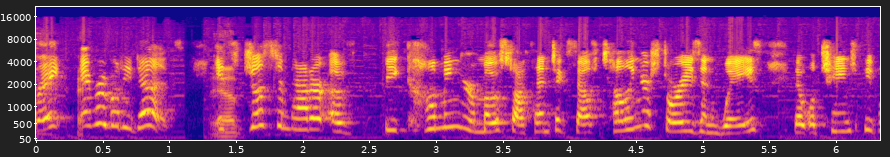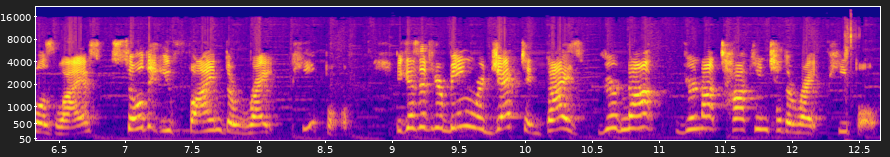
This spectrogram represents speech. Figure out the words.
right? Everybody does. Yep. It's just a matter of becoming your most authentic self, telling your stories in ways that will change people's lives so that you find the right people. Because if you're being rejected, guys, you're not you're not talking to the right people.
